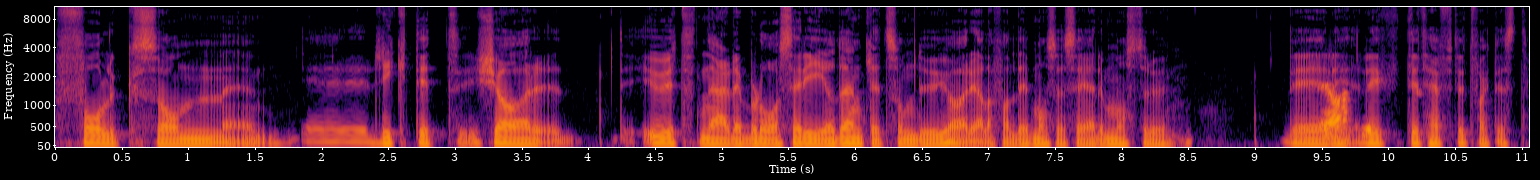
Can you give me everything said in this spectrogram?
folk som eh, riktigt kör ut när det blåser i ordentligt som du gör i alla fall. Det måste jag säga. Det måste du. Det är Ja. riktigt häftigt faktiskt.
